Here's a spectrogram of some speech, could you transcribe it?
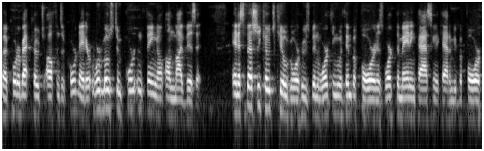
uh, quarterback coach, offensive coordinator, were most important thing on, on, my visit. And especially Coach Kilgore, who's been working with him before and has worked the Manning Passing Academy before,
